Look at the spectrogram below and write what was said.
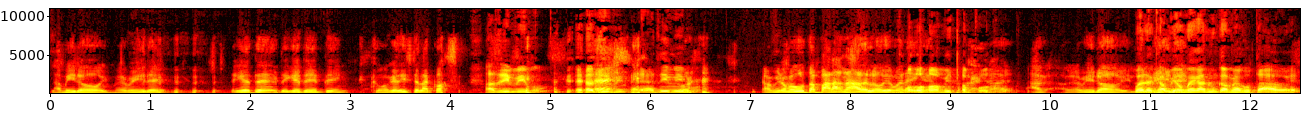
La miró y me mire. ¿Cómo que dice la cosa? Así mismo. Es así, ¿Eh? es así mismo. A mí no me gusta para nada el odio merengue. No, a mí tampoco. bueno, el cambio Omega nunca me ha gustado, ¿eh?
